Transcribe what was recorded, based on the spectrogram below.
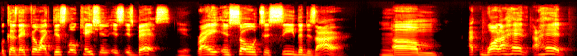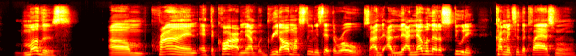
because they feel like this location is is best. Yeah. Right. And so to see the desire, Mm. um, I, Walt, I had I had mothers um crying at the car. I mean, I would greet all my students at the road. So I, I, I never let a student come into the classroom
